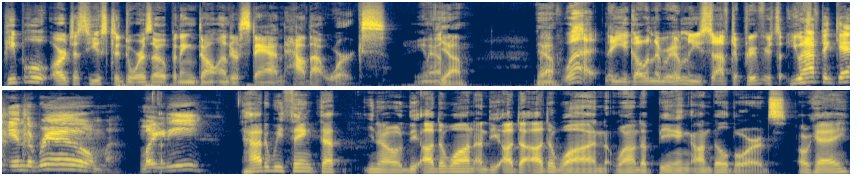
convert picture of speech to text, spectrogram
people are just used to doors opening. Don't understand how that works. You know, Yeah, yeah. What? You go in the room and you still have to prove yourself. You have to get in the room, lady. How do we think that you know the other one and the other other one wound up being on billboards? Okay,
